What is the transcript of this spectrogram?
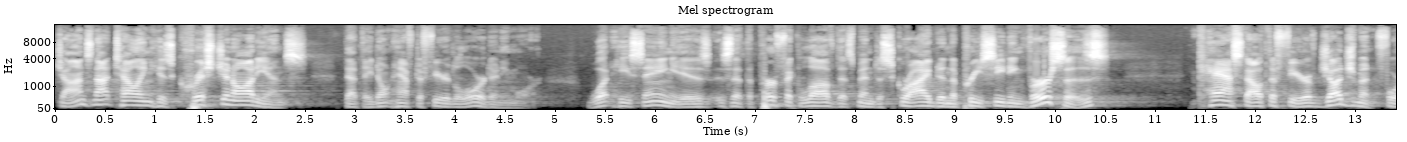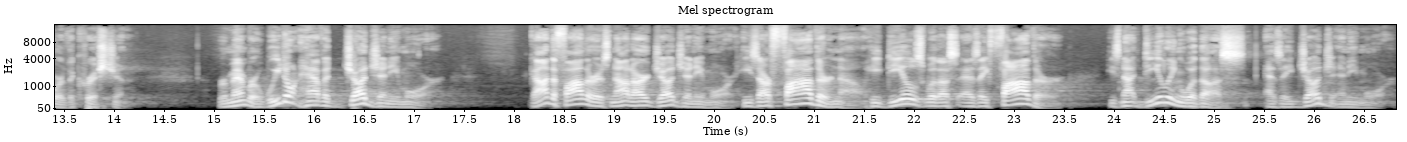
John's not telling his Christian audience that they don't have to fear the Lord anymore. What he's saying is, is that the perfect love that's been described in the preceding verses cast out the fear of judgment for the Christian. Remember, we don't have a judge anymore. God the Father is not our judge anymore. He's our Father now. He deals with us as a Father. He's not dealing with us as a judge anymore.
